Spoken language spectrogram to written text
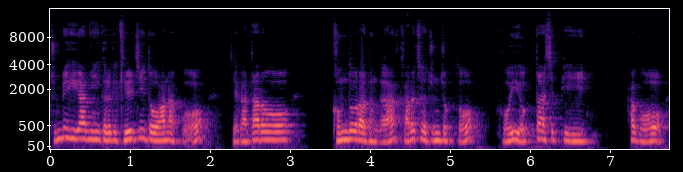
준비 기간이 그렇게 길지도 않았고 제가 따로 검도라든가 가르쳐 준 적도 거의 없다시피 하고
